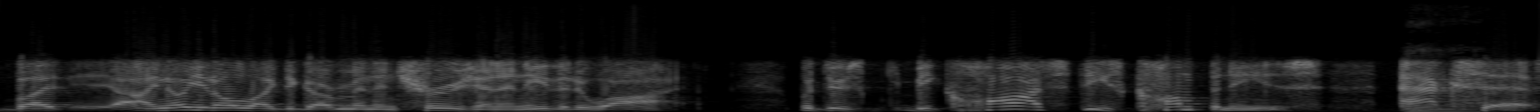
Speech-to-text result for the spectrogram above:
but I know you don't like the government intrusion, and neither do I. But there's because these companies access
